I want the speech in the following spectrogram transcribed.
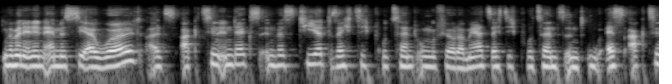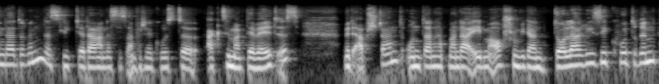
wenn man in den MSCI World als Aktienindex investiert, 60 Prozent ungefähr oder mehr als 60 Prozent sind US-Aktien da drin. Das liegt ja daran, dass es einfach der größte Aktienmarkt der Welt ist, mit Abstand. Und dann hat man da eben auch schon wieder ein Dollarrisiko drin.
